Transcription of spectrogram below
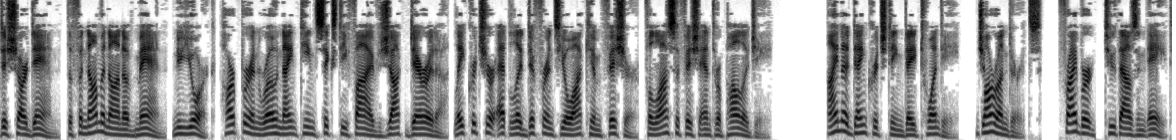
de Chardin, The Phenomenon of Man, New York, Harper & Row 1965 Jacques Derrida, L'écriture et la différence Joachim Fischer, Philosophische Anthropologie. Eine Denkrichtung des 20. Jahrhunderts. Freiburg, 2008.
